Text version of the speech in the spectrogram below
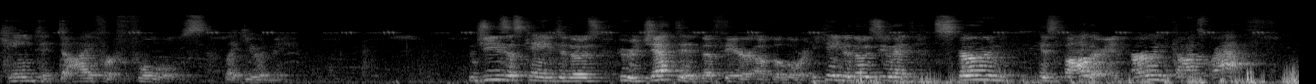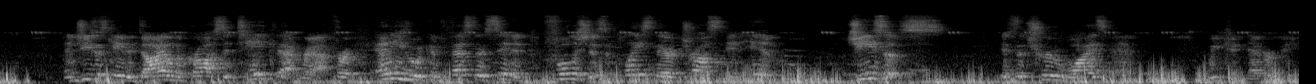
came to die for fools like you and me. Jesus came to those who rejected the fear of the Lord. He came to those who had spurned his Father and earned God's wrath. And Jesus came to die on the cross to take that wrath for any who would confess their sin and foolishness and place their trust in him. Jesus is the true wise man we could never be.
